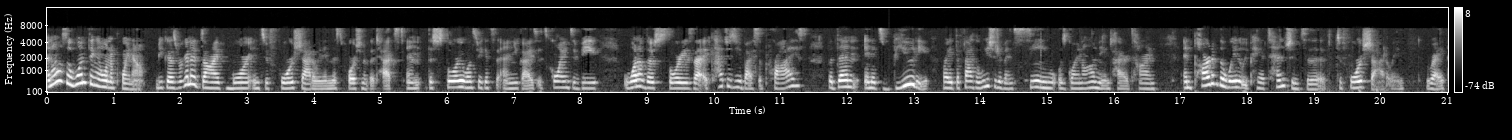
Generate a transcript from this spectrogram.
And also, one thing I want to point out, because we're going to dive more into foreshadowing in this portion of the text, and the story, once we get to the end, you guys, it's going to be one of those stories that it catches you by surprise, but then in its beauty, right, the fact that we should have been seeing what was going on the entire time. And part of the way that we pay attention to, to foreshadowing right,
